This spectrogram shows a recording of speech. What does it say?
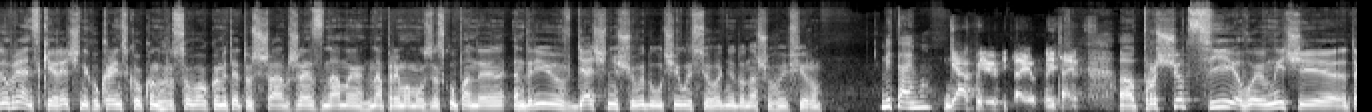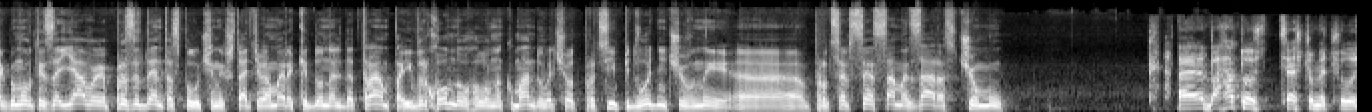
Добрянський, речник Українського конгресового комітету США, вже з нами на прямому зв'язку. Пане Андрію, вдячні, що ви долучились сьогодні до нашого ефіру. Вітаємо. Дякую, вітаю, вітаю. А Про що ці войовничі, так би мовити, заяви президента Сполучених Штатів Америки Дональда Трампа і верховного головнокомандувача? От про ці підводні човни, е, про це все саме зараз. Чому? Е, Багато це, що ми чули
